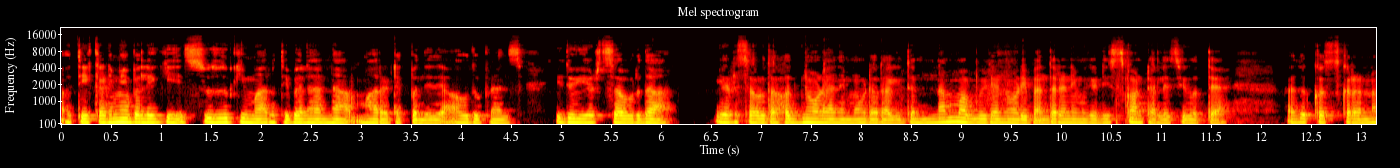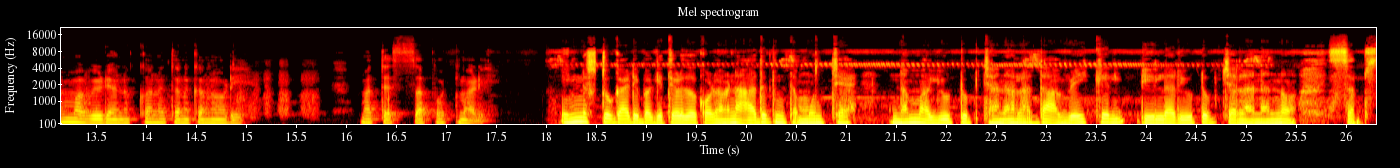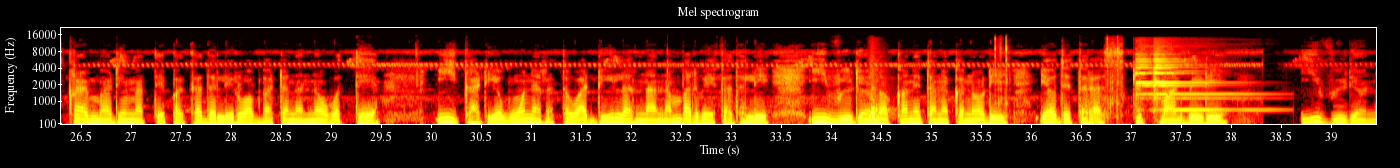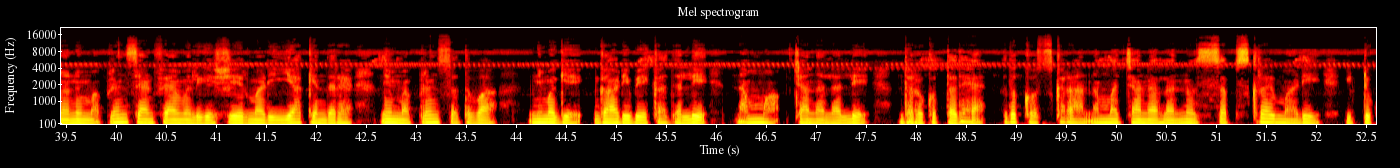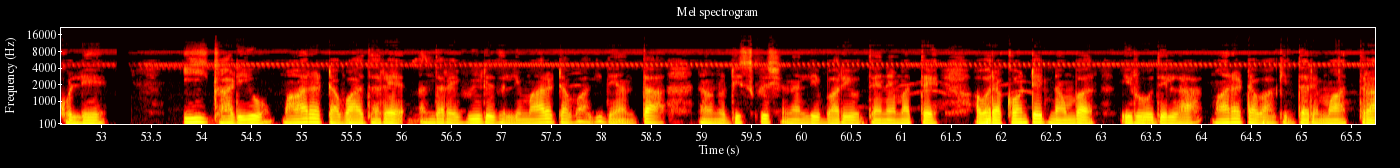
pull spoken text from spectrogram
ಅತಿ ಕಡಿಮೆ ಬೆಲೆಗೆ ಸುಜುಕಿ ಮಾರುತಿ ಬೆಲೆಯನ್ನು ಮಾರಾಟಕ್ಕೆ ಬಂದಿದೆ. ಹೌದು ಫ್ರೆಂಡ್ಸ್ ಇದು ಎರಡು ಸಾವಿರದ ಎರಡು ಸಾವಿರದ ಹದಿನೇಳನೇ ಮಾಡೆಲ್ ಆಗಿದ್ದು, ನಮ್ಮ ವಿಡಿಯೋ ನೋಡಿ ಬಂದರೆ ನಿಮಗೆ ಡಿಸ್ಕೌಂಟಲ್ಲಿ ಸಿಗುತ್ತೆ. ಅದಕ್ಕೋಸ್ಕರ ನಮ್ಮ ವಿಡಿಯೋನ ಕೊನೆ ತನಕ ನೋಡಿ, ಮತ್ತು ಸಪೋರ್ಟ್ ಮಾಡಿ. ಇನ್ನಷ್ಟು ಗಾಡಿ ಬಗ್ಗೆ ತಿಳಿದುಕೊಳ್ಳೋಣ. ಅದಕ್ಕಿಂತ ಮುಂಚೆ, ನಮ್ಮ ಯೂಟ್ಯೂಬ್ ಚಾನಲ್ ಆದ ವೆಹಿಕಲ್ ಡೀಲರ್ ಯೂಟ್ಯೂಬ್ ಚಾನಲನ್ನು ಸಬ್ಸ್ಕ್ರೈಬ್ ಮಾಡಿ, ಮತ್ತು ಪಕ್ಕದಲ್ಲಿರುವ ಬಟನನ್ನು ಒತ್ತಿ. ಈ ಗಾಡಿಯ ಓನರ್ ಅಥವಾ ಡೀಲರ್ನ ನಂಬರ್ ಬೇಕಾದಲ್ಲಿ ಈ ವಿಡಿಯೋನ ಕೊನೆ ತನಕ ನೋಡಿ. ಯಾವುದೇ ಥರ ಸ್ಕಿಪ್ ಮಾಡಬೇಡಿ. ಈ ವಿಡಿಯೋನ ನಿಮ್ಮ ಫ್ರೆಂಡ್ಸ್ ಆ್ಯಂಡ್ ಫ್ಯಾಮಿಲಿಗೆ ಶೇರ್ ಮಾಡಿ. ಯಾಕೆಂದರೆ ನಿಮ್ಮ ಫ್ರೆಂಡ್ಸ್ ಅಥವಾ ನಿಮಗೆ ಗಾಡಿ ಬೇಕಾದಲ್ಲಿ ನಮ್ಮ ಚಾನಲಲ್ಲಿ ದೊರಕುತ್ತದೆ. ಅದಕ್ಕೋಸ್ಕರ ನಮ್ಮ ಚಾನಲನ್ನು ಸಬ್ಸ್ಕ್ರೈಬ್ ಮಾಡಿ ಇಟ್ಟುಕೊಳ್ಳಿ. ಈ ಗಾಡಿಯು ಮಾರಾಟವಾದರೆ, ಅಂದರೆ ವಿಡಿಯೋದಲ್ಲಿ ಮಾರಾಟವಾಗಿದೆ ಅಂತ ನಾನು ಡಿಸ್ಕ್ರಿಪ್ಷನಲ್ಲಿ ಬರೆಯುತ್ತೇನೆ. ಮತ್ತು ಅವರ ಕಾಂಟ್ಯಾಕ್ಟ್ ನಂಬರ್ ಇರುವುದಿಲ್ಲ. ಮಾರಾಟವಾಗಿದ್ದರೆ ಮಾತ್ರ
